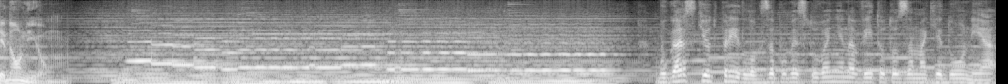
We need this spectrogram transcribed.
Македониум. Бугарскиот предлог за поместување на ветото за Македонија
